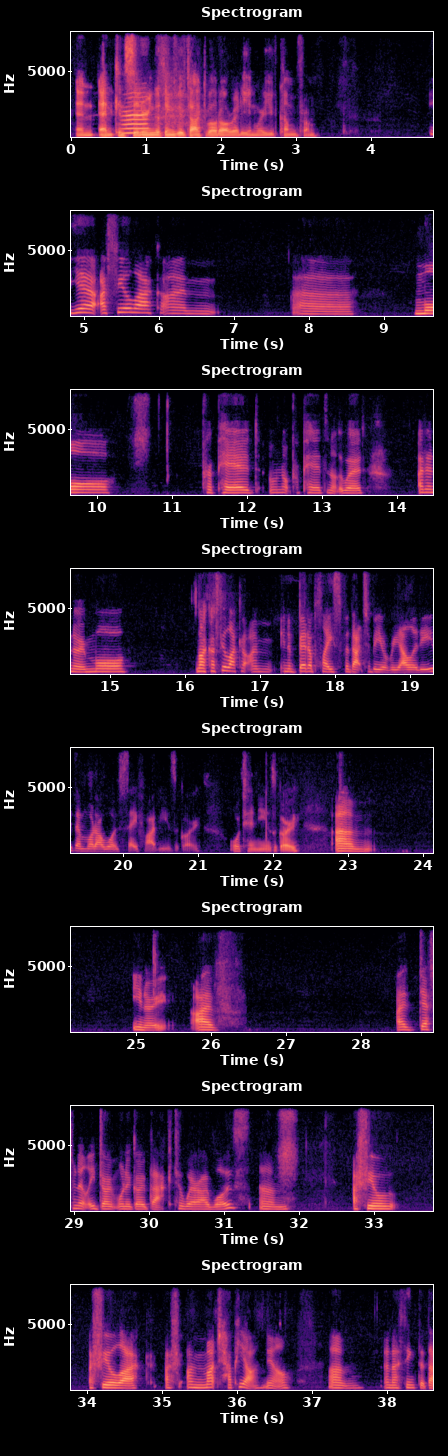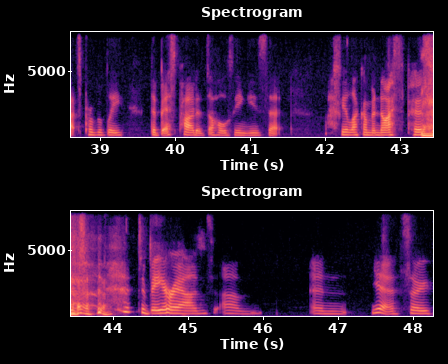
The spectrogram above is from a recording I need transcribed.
And and considering Um, the things we've talked about already and where you've come from. Yeah, I feel like I'm uh, more prepared, or not prepared's not the word. I don't know, more like I feel like I'm in a better place for that to be a reality than what I was, say, five years ago or 10 years ago. Um, you know, I've, I definitely don't want to go back to where I was. Um, I feel, I feel like I f- I'm much happier now. Um, and I think that that's probably the best part of the whole thing is that I feel like I'm a nice person to be around. Um, and yeah, so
